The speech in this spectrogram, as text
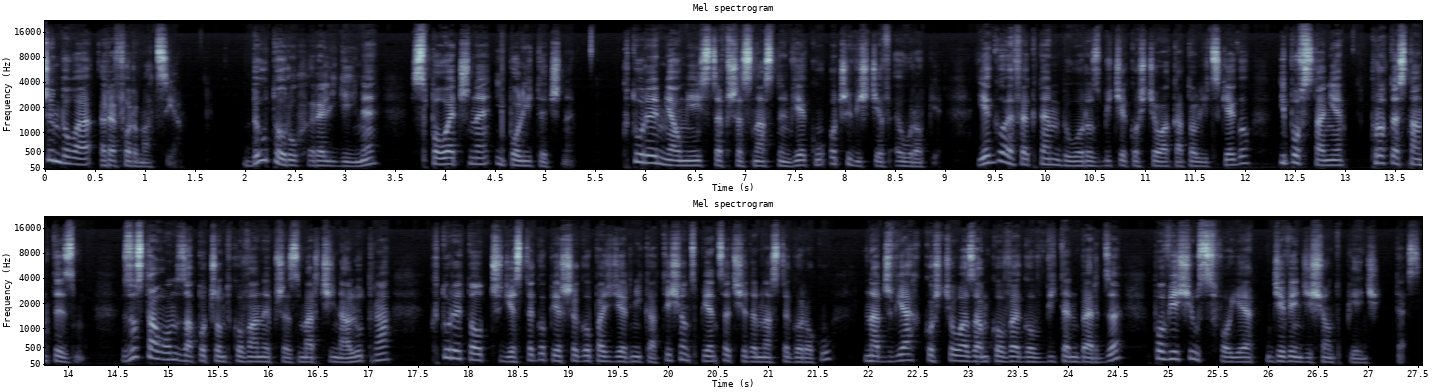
Czym była reformacja? Był to ruch religijny, społeczny i polityczny, który miał miejsce w XVI wieku, oczywiście w Europie. Jego efektem było rozbicie Kościoła katolickiego i powstanie protestantyzmu. Został on zapoczątkowany przez Marcina Lutra, który to 31 października 1517 roku na drzwiach kościoła zamkowego w Wittenberdze powiesił swoje 95 tez.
